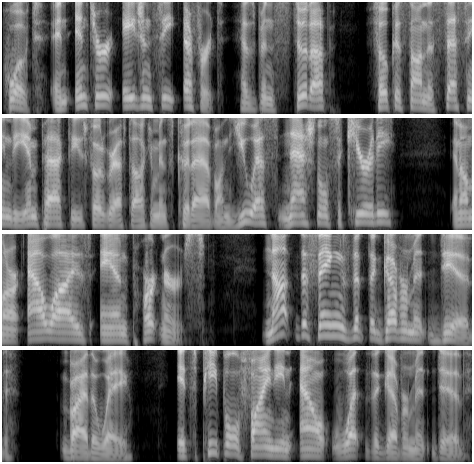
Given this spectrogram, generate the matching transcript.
Quote, an interagency effort has been stood up focused on assessing the impact these photograph documents could have on U.S. national security and on our allies and partners. Not the things that the government did, by the way. It's people finding out what the government did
